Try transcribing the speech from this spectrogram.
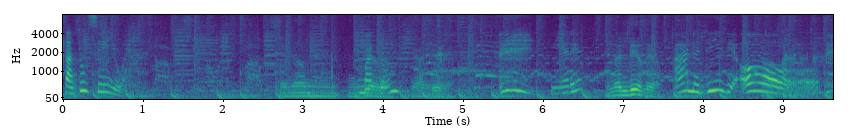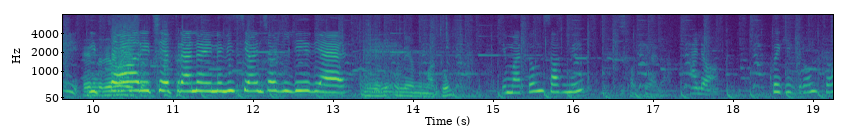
statusi i juaj? Në në në lidhje. Në në lidhje. Njeri? Në lidhje. A, në lidhje. O, i pari që e pranoj në mision që është lidhje. Unë jam i martum. I martum, sa të mi? Sa të mi, halo. Halo. i ki grunë të?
